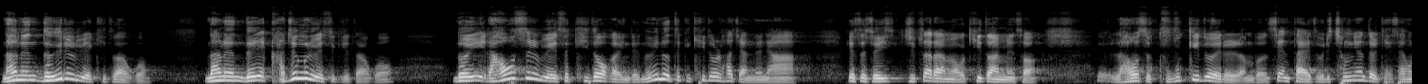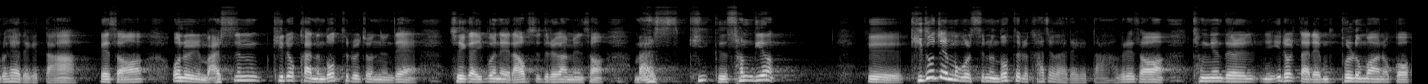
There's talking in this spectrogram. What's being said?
나는 너희를 위해 기도하고 나는 너희 가정을 위해서 기도하고 너희 라오스를 위해서 기도가 있는데 너희는 어떻게 기도를 하지 않느냐. 그래서 저희 집사람하고 기도하면서 라오스 구국기도회를 한번 센터에서 우리 청년들 대상으로 해야 되겠다. 그래서 오늘 말씀 기록하는 노트를 줬는데 저희가 이번에 라오스 들어가면서 말씀 그 성경 그 기도 제목을 쓰는 노트를 가져가야 되겠다. 그래서 청년들 1월 달에 불러 모아놓고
